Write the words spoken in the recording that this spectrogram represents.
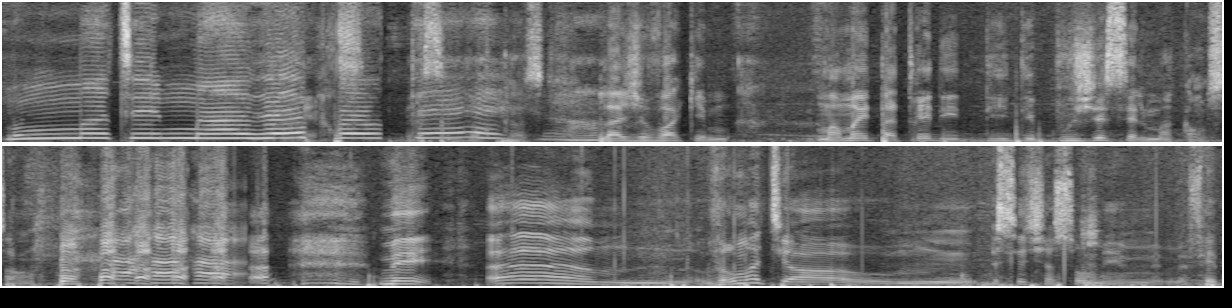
Maman, tu m'avais porté. Là, je vois que maman est en train de, de- de bouger seulement comme ça. Mais euh, vraiment, tu as, euh, cette chanson me, me fait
